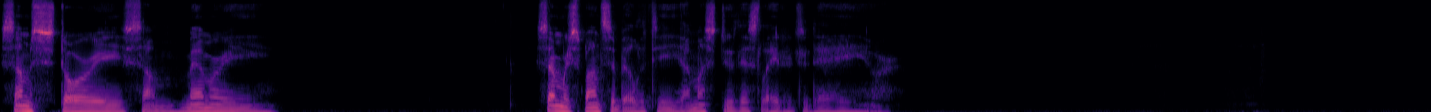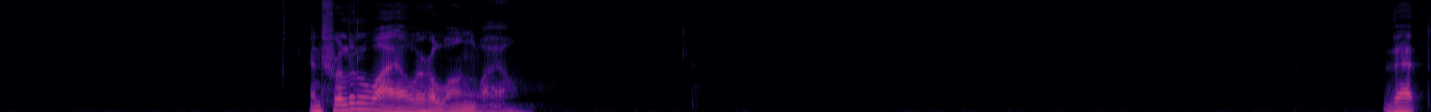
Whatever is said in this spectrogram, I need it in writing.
Some story, some memory, some responsibility. I must do this later today, or And for a little while or a long while, that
